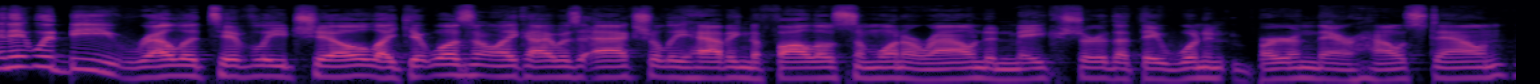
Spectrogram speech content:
And it would be relatively chill. Like, it wasn't like I was actually having to follow someone around and make sure that they wouldn't burn their house down.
